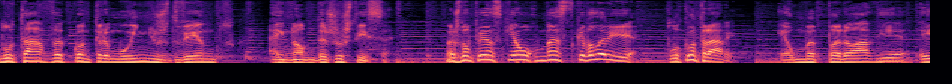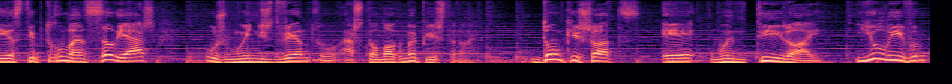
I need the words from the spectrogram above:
lutava contra moinhos de vento em nome da justiça. Mas não pense que é um romance de cavalaria. Pelo contrário, é uma paródia a esse tipo de romances. Aliás, os moinhos de vento acho que dão logo uma pista, não é? Dom Quixote é o anti-herói e o livro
